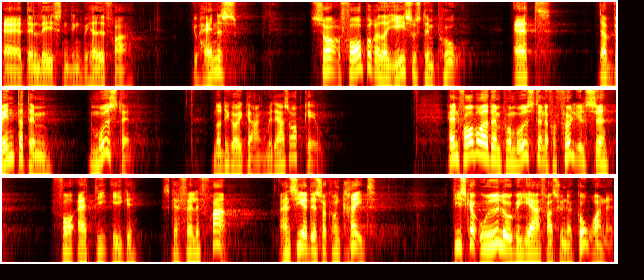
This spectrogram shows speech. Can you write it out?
af den læsning, vi havde fra Johannes, så forbereder Jesus dem på, at der venter dem modstand, når de går i gang med deres opgave. Han forbereder dem på modstand og forfølgelse, for at de ikke skal falde fra. Han siger det så konkret. De skal udelukke jer fra synagogerne.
